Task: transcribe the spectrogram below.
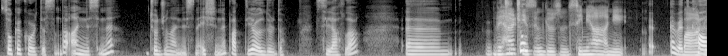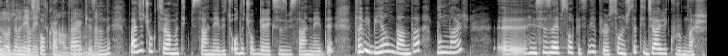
sokak ortasında annesini, çocuğun annesini, eşini pat diye öldürdü silahla. E, Ve çok- herkesin gözünde Seniha hani Evet Bağırıyordu, kaldırımda, evet, sokakta, kaldırımda. herkesin önünde. Bence çok travmatik bir sahneydi. O da çok gereksiz bir sahneydi. Tabii bir yandan da bunlar e, hani sizle hep sohbetini yapıyoruz. Sonuçta ticari kurumlar.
